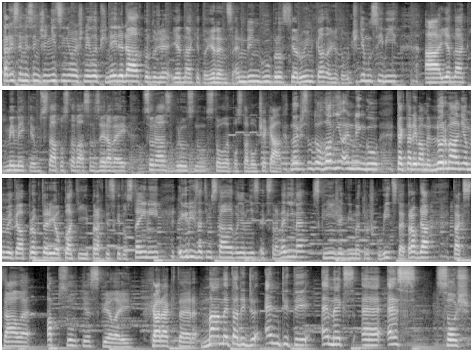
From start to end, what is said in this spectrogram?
Tady si myslím, že nic jiného než nejlepší nejde dát, protože jednak je to jeden z endingů, prostě ruinka, takže to určitě musí být. A jednak Mimik je hustá postava a jsem zvědavej, co nás v budoucnu s touhle postavou čeká. No a když jsou to hlavního endingu, tak tady máme normálního Mimika, pro kterýho platí prakticky to stejný. I když zatím stále o něm nic extra nevíme, z knížek víme trošku víc, to je pravda, tak stále absolutně skvělej charakter. Máme tady The Entity MXES, což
